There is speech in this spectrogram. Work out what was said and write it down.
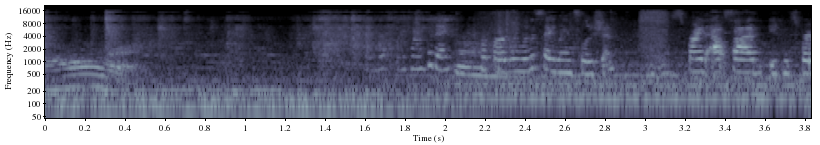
All right. So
